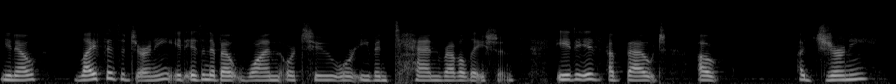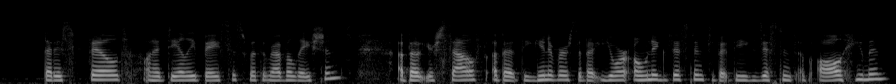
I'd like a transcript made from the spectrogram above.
You know, life is a journey. It isn't about one or two or even 10 revelations. It is about a, a journey that is filled on a daily basis with revelations about yourself, about the universe, about your own existence, about the existence of all humans,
